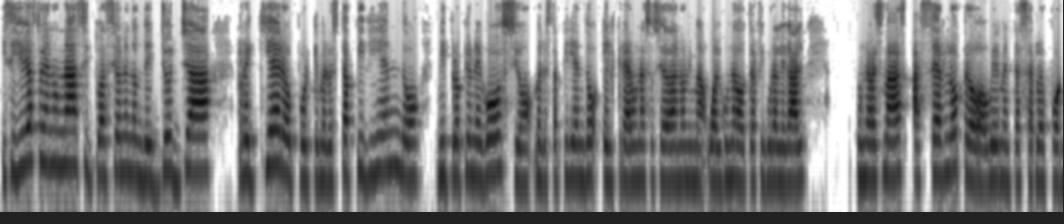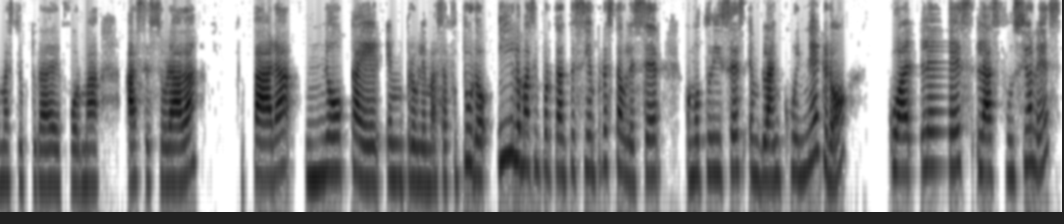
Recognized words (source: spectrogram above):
Y si yo ya estoy en una situación en donde yo ya requiero, porque me lo está pidiendo mi propio negocio, me lo está pidiendo el crear una sociedad anónima o alguna otra figura legal, una vez más, hacerlo, pero obviamente hacerlo de forma estructurada, de forma asesorada, para no caer en problemas a futuro. Y lo más importante, siempre establecer, como tú dices, en blanco y negro, cuáles las funciones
